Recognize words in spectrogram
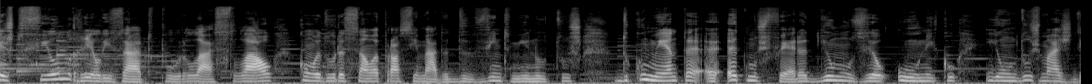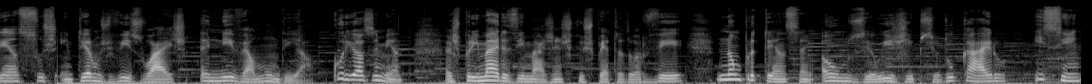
Este filme, realizado por Laszlo, com a duração aproximada de 20 minutos, documenta a atmosfera de um museu único e um dos mais densos em termos visuais a nível mundial. Curiosamente, as primeiras imagens que o espectador vê não pertencem ao Museu Egípcio do Cairo, e sim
